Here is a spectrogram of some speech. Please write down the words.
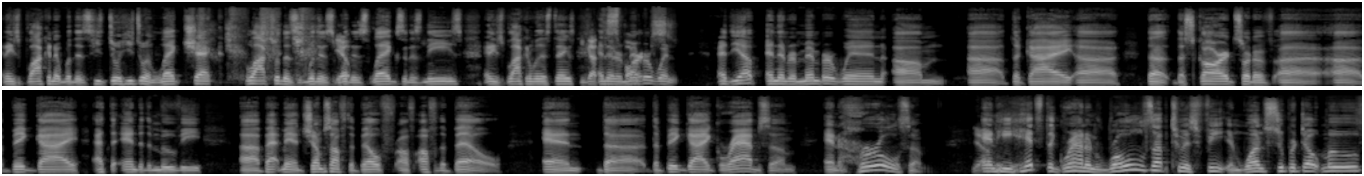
and he's blocking it with his he's doing he's doing leg check blocks with his with his Yep. with his legs and his knees and he's blocking with his things. You got and the then remember sparks. when and yep, and then remember when um uh the guy uh the the scarred sort of uh uh big guy at the end of the movie uh Batman jumps off the bell off off of the bell and the the big guy grabs him and hurls him Yep. and he hits the ground and rolls up to his feet in one super dope move.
